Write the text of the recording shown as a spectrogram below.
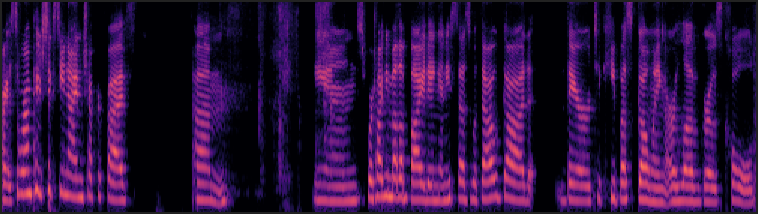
right, so we're on page 69 chapter 5. Um and we're talking about abiding and he says without God there to keep us going, our love grows cold.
